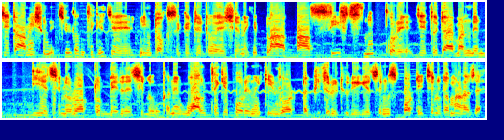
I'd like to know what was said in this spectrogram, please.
যেটা আমি শুনেছি ওখান থেকে যে ইনটক্সিকেটেড হয়ে এসে নাকি পাসিভ স্লিপ করে, যেহেতু এটা অ্যাবান্ডেন্ট দিয়েছিল ছিল রড টড ওখানে ওয়াল থেকে পড়ে নাকি রডটা ভিতরে ঢুকে গেছে স্পটে ছেলেটা মারা যায়।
